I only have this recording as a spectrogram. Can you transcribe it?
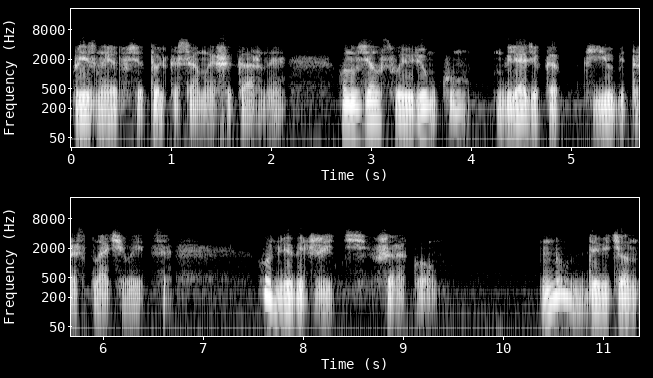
признает все только самое шикарное». Он взял свою рюмку, глядя, как Кьюбит расплачивается. Он любит жить широко. Ну, да ведь он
